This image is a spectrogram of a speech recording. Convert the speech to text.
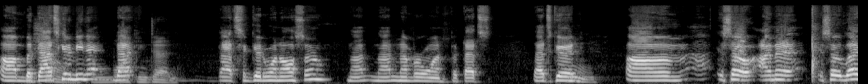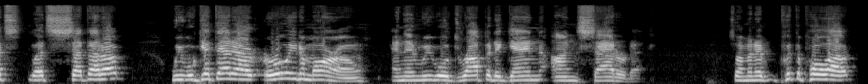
Um, but that's gonna be ne- that. Walking Dead. That's a good one also. Not not number one, but that's that's good. Hmm. Um, so I'm gonna. So let's let's set that up. We will get that out early tomorrow, and then we will drop it again on Saturday. So I'm gonna put the poll out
